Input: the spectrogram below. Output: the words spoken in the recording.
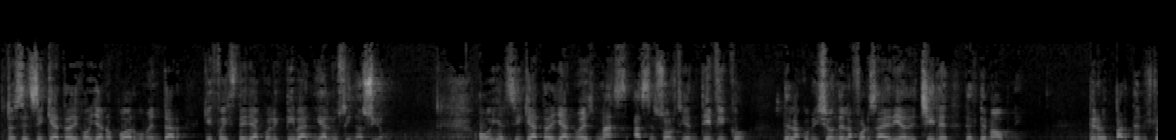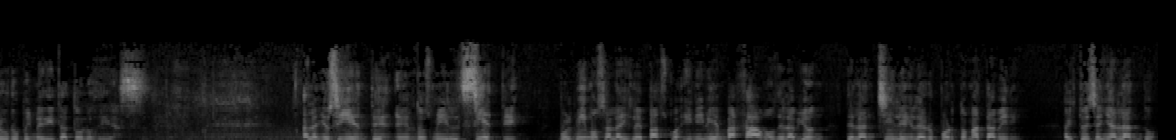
Entonces el psiquiatra dijo, ya no puedo argumentar que fue histeria colectiva ni alucinación. Hoy el psiquiatra ya no es más asesor científico de la Comisión de la Fuerza Aérea de Chile del tema OVNI, pero es parte de nuestro grupo y medita todos los días. Al año siguiente, en el 2007, volvimos a la isla de Pascua y ni bien bajamos del avión de LAN Chile en el aeropuerto Mataveri, ahí estoy señalando,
